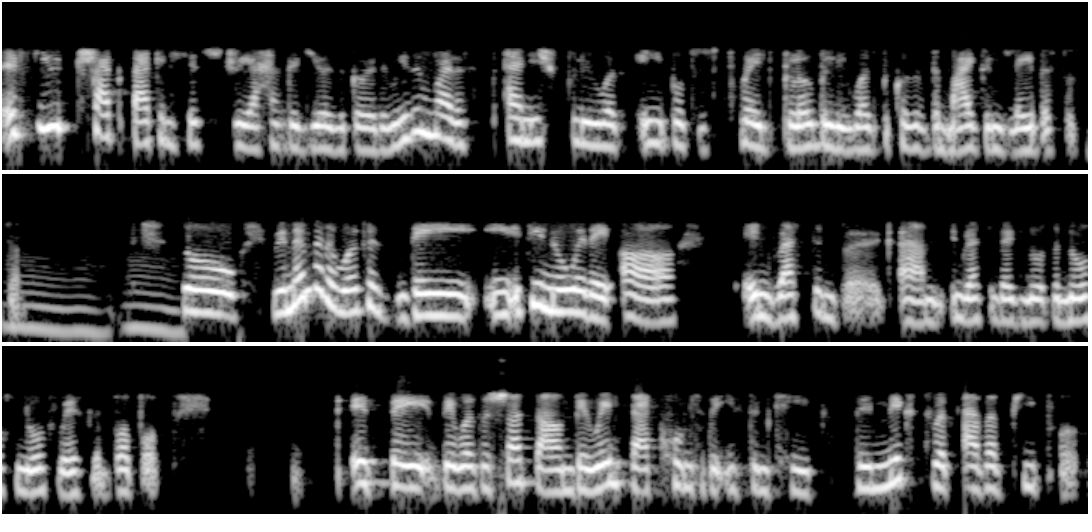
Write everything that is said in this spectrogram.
if you track back in history 100 years ago, the reason why the Spanish flu was able to spread globally was because of the migrant labor system. Mm, mm. So remember the workers, they, if you know where they are, in Rustenburg, um, in Rustenburg, north, the north, northwest Limpopo, it, they, there was a shutdown. They went back home to the Eastern Cape. They mixed with other people.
